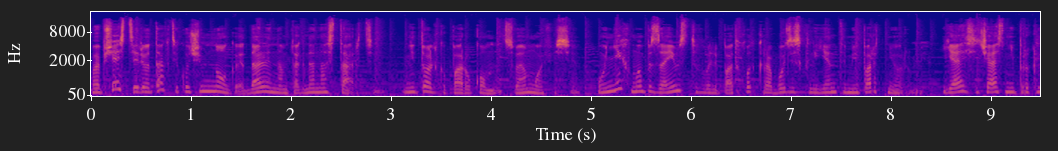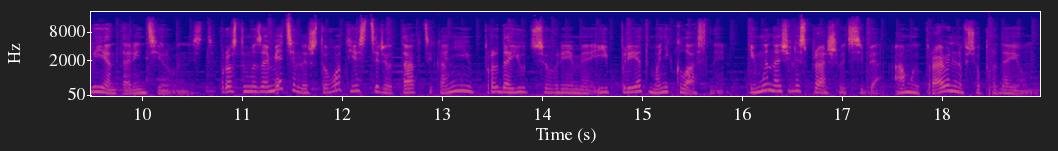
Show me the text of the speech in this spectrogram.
Вообще, стереотактик очень многое дали нам тогда на старте. Не только пару комнат в своем офисе. У них мы позаимствовали подход к работе с клиентами и партнерами. Я сейчас не про клиентоориентированность. Просто мы заметили, что вот есть стереотактик, они продают все время, и при этом они классные. И мы начали спрашивать себя, а мы правильно все продаем?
